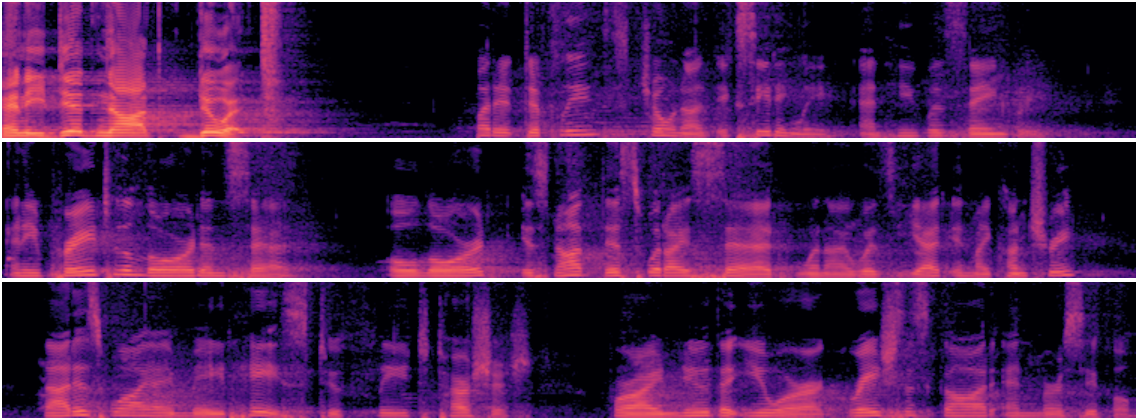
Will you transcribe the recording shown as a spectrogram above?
and he did not do it. But it displeased Jonah exceedingly, and he was angry. And he prayed to the Lord and said, O Lord, is not this what I said when I was yet in my country? That is why I made haste to flee to Tarshish, for I knew that you are a gracious God and merciful,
